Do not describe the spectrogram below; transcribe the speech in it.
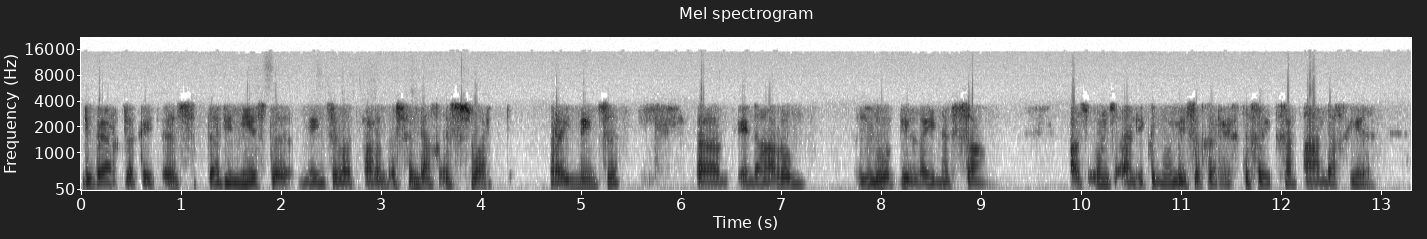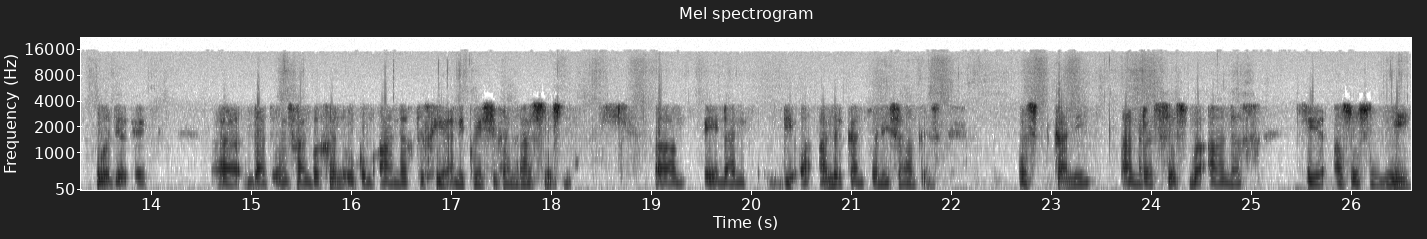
Die werklikheid is dat die meeste mense wat arm is vandag is swart bruin mense. Ehm um, en daarom loop die lyne saam. As ons aan ekonomiese geregtigheid gaan aandag gee, oordeel ek uh dat ons gaan begin ook om aandag te gee aan die kwessie van rasisme. Ehm um, en dan die ander kant van die saak is ons kan nie aan rasisme aandag gee as ons nie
